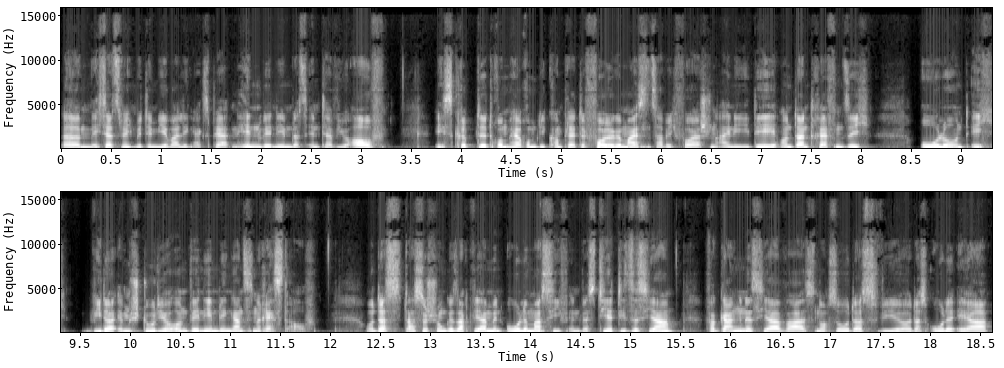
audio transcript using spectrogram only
Ähm, ich setze mich mit dem jeweiligen Experten hin, wir nehmen das Interview auf, ich skripte drumherum die komplette Folge, meistens habe ich vorher schon eine Idee und dann treffen sich Ole und ich wieder im Studio und wir nehmen den ganzen Rest auf. Und das hast du schon gesagt, wir haben in Ole massiv investiert dieses Jahr. Vergangenes Jahr war es noch so, dass wir, dass Ole eher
